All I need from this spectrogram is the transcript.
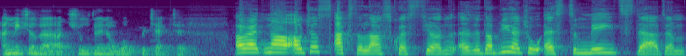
and make sure that our children are well protected. All right, now I'll just ask the last question. Uh, the WHO estimates that um,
